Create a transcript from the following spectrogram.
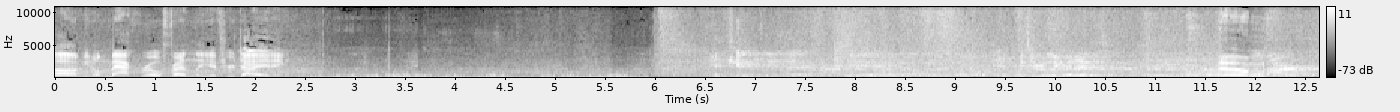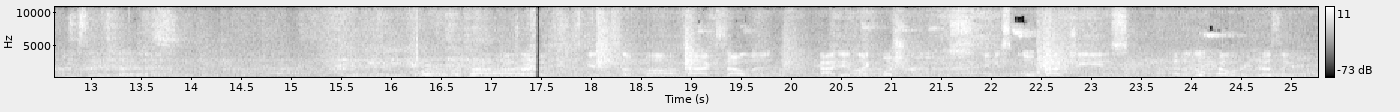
um, you know, macro friendly if you're dieting. Can you clean this? Did you really get it? Um. I'm trying to get some uh, bag salad add in like mushrooms, maybe some low fat cheese, and a low calorie dressing.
